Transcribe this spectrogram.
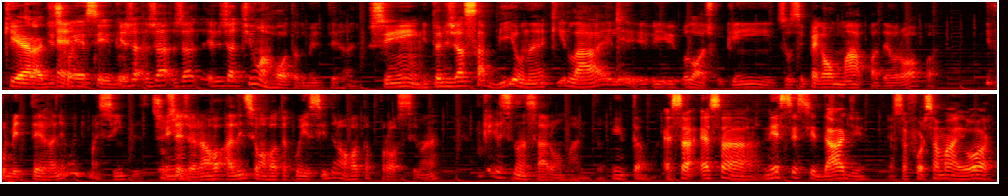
que era é, desconhecido. É, já, já, já, eles já tinham a rota do Mediterrâneo. Sim. Então eles já sabiam, né, que lá ele. E, lógico, quem. Se você pegar o mapa da Europa, e para o Mediterrâneo é muito mais simples. Sim. Ou seja, era, além de ser uma rota conhecida, era uma rota próxima, né? Por que eles se lançaram ao mar, então? Então, essa, essa necessidade, essa força maior,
